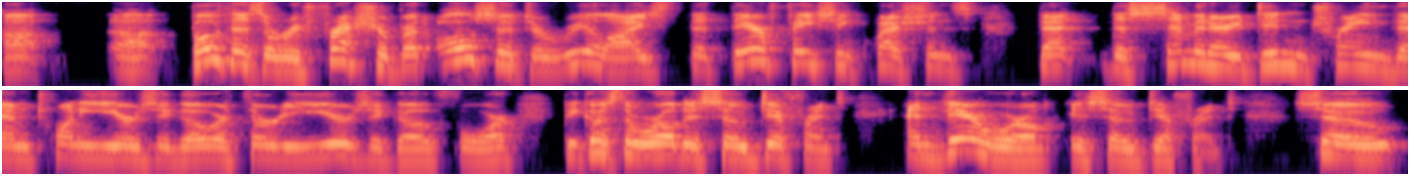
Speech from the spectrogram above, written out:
uh, uh, both as a refresher, but also to realize that they're facing questions that the seminary didn't train them 20 years ago or 30 years ago for because the world is so different and their world is so different. So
